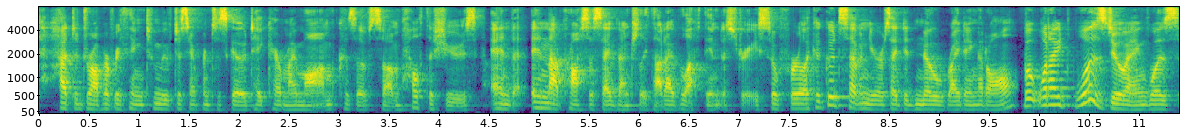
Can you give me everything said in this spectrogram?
had to drop everything to move to San Francisco, to take care of my mom because of some health issues. And in that process, I eventually thought I've left the industry. So for like a good seven years, I did no writing at all. But what I was doing was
